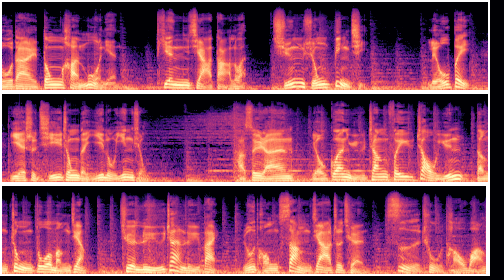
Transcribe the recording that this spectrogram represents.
古代东汉末年，天下大乱，群雄并起，刘备也是其中的一路英雄。他虽然有关羽、张飞、赵云等众多猛将，却屡战屡败，如同丧家之犬，四处逃亡，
